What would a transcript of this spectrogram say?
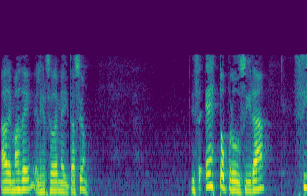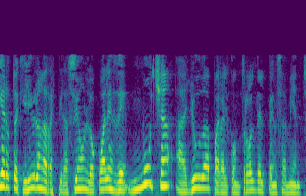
Además de el ejercicio de meditación. Dice, esto producirá cierto equilibrio en la respiración, lo cual es de mucha ayuda para el control del pensamiento.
